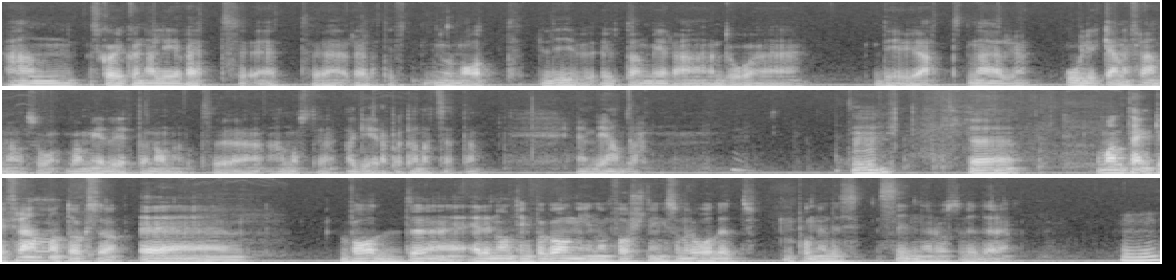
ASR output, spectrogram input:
han ska ju kunna leva ett, ett relativt normalt liv utan mera då eh, det är ju att när olyckan är framme och så vara medveten om att eh, han måste agera på ett annat sätt än, än vi andra. Mm. mm. Om man tänker framåt också. Vad, är det någonting på gång inom forskningsområdet på mediciner och så vidare? Mm.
